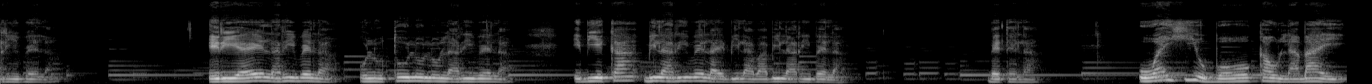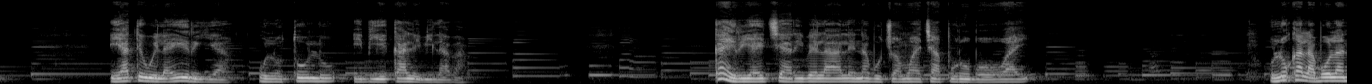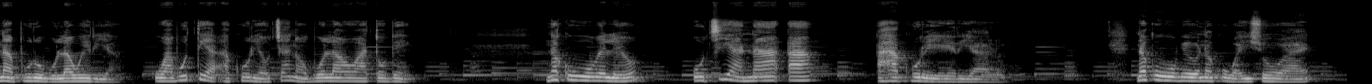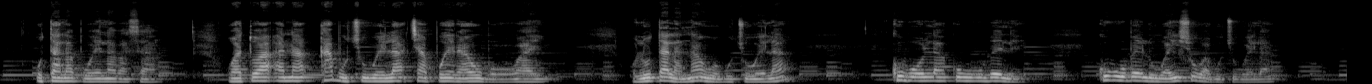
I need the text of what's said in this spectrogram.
rivela ibieka bila rivela ebieka bilaribela ebilaba bilaribela betela oaiki oboo kaulabae eatewela eria olutulu le bilaba ka eria etsiaribela lena botswamo atsiapuro boo ai olokalabola na apuro bolaweria wabute akũria ũtsana obolawo atɔbɛ naku wowɛ le yɔ wotsia na a ahakureeria lo. Naku wowɛ na kuwaisho wae, utala poela basa. Watua ana kabuchuwela cha poera obowae ulutala na uobuchuwela, kubola kububele kububelu waisho wabuchuwela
